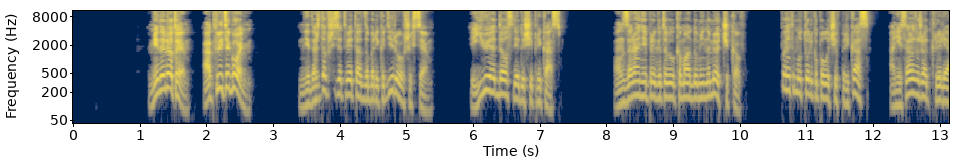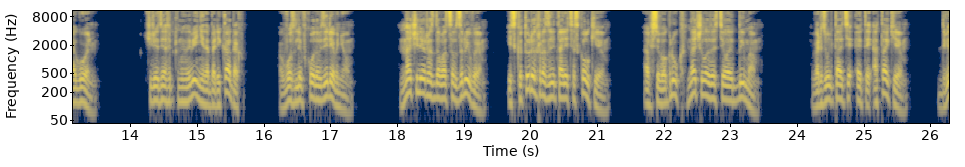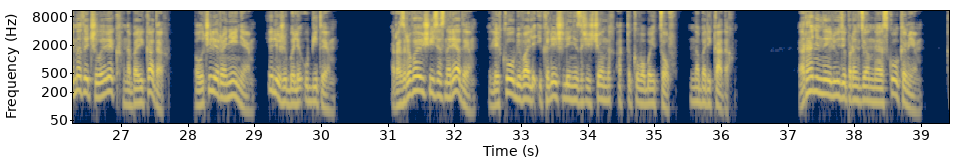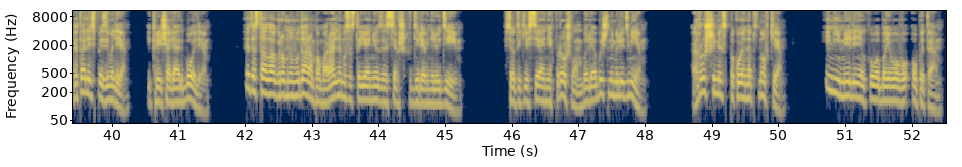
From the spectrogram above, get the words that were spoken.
«Минометы! Открыть огонь!» Не дождавшись ответа от забаррикадировавшихся, Юй отдал следующий приказ. Он заранее приготовил команду минометчиков, поэтому только получив приказ, они сразу же открыли огонь. Через несколько мгновений на баррикадах, возле входа в деревню, начали раздаваться взрывы, из которых разлетались осколки, а все вокруг начало застилать дымом. В результате этой атаки 12 человек на баррикадах получили ранения или же были убиты. Разрывающиеся снаряды легко убивали и калечили незащищенных от такого бойцов на баррикадах. Раненые люди, пронзенные осколками, катались по земле и кричали от боли. Это стало огромным ударом по моральному состоянию засевших в деревне людей. Все-таки все они в прошлом были обычными людьми, росшими в спокойной обстановке и не имели никакого боевого опыта.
